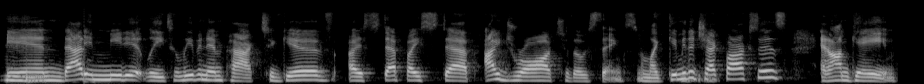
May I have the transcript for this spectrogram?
Mm-hmm. And that immediately to leave an impact, to give a step by step, I draw to those things. I'm like, give me the mm-hmm. check boxes and I'm game.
